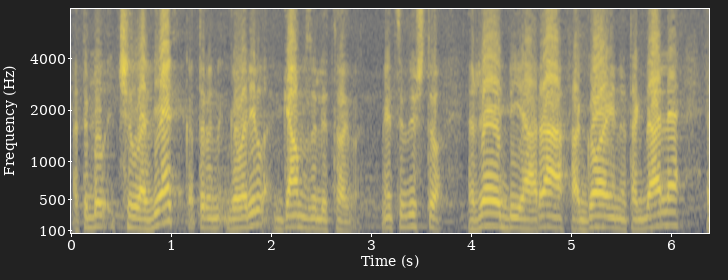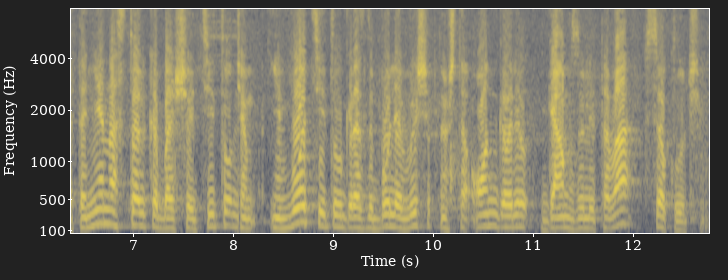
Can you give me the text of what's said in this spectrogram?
Это был человек, который говорил Гамзу Литова. Имеется в виду, что Реби, Араф, Агоин и так далее, это не настолько большой титул, чем его титул гораздо более выше, потому что он говорил Гамзу Литова, все к лучшему.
